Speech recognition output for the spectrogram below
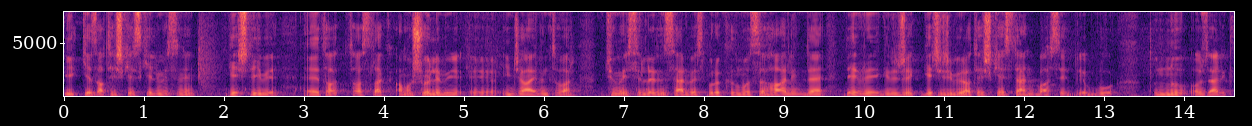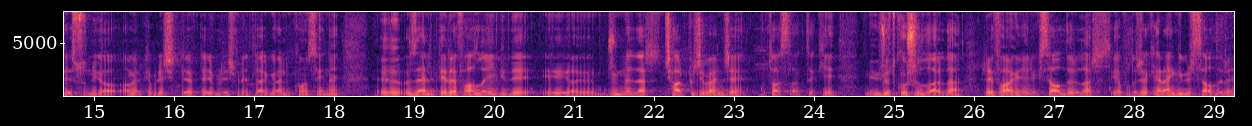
İlk kez ateşkes kelimesinin geçtiği bir e, ta- taslak ama şöyle bir e, ince ayrıntı var. Tüm esirlerin serbest bırakılması halinde devreye girecek geçici bir ateşkesten bahsediliyor. Bunu özellikle sunuyor Amerika Birleşik Devletleri Birleşmiş Milletler Güvenlik Konseyi'ne. Ee, özellikle refahla ilgili e, cümleler çarpıcı bence bu taslaktaki mevcut koşullarda refaha yönelik saldırılar, yapılacak herhangi bir saldırı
